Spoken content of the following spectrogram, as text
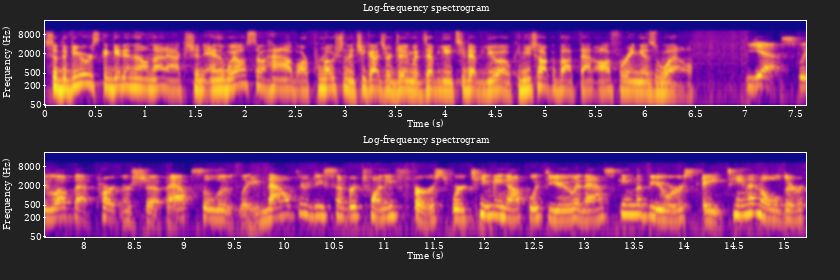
So the viewers can get in on that action, and we also have our promotion that you guys are doing with WTWO. Can you talk about that offering as well? Yes, we love that partnership. Absolutely. Now through December 21st, we're teaming up with you and asking the viewers 18 and older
